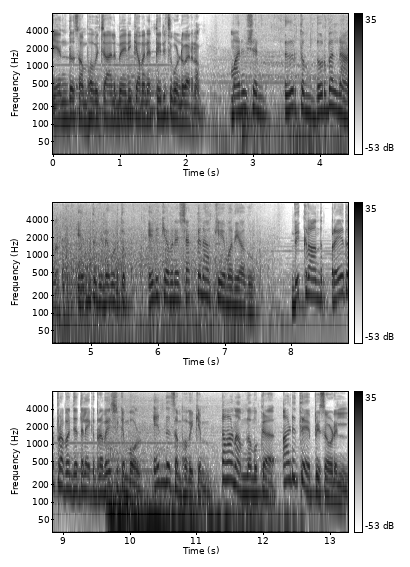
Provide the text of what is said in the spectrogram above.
എന്ത് സംഭവിച്ചാലും എനിക്ക് അവനെ തിരിച്ചു കൊണ്ടുവരണം. മനുഷ്യൻ തീർത്തും ദുർബലനാണ്. എന്ത് വില കൊടുത്തും എനിക്ക് അവനെ ശക്തനാക്കിയേ മതിയാകൂ. വിക്രാന്ത് പ്രേത പ്രപഞ്ചത്തിലേക്ക് പ്രവേശിക്കുമ്പോൾ എന്ത് സംഭവിക്കും? കാണാം നമുക്ക് അടുത്ത എപ്പിസോഡിൽ.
